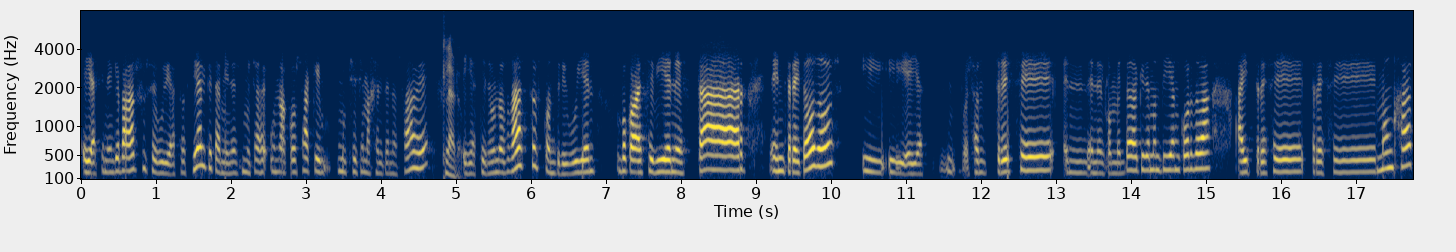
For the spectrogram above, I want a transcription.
ellas tienen que pagar su seguridad social, que también es mucha, una cosa que muchísima gente no sabe. Claro. Ellas tienen unos gastos, contribuyen un poco a ese bienestar entre todos y, ellas pues son 13, en, en, el convento de aquí de Montilla, en Córdoba, hay 13, 13 monjas,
